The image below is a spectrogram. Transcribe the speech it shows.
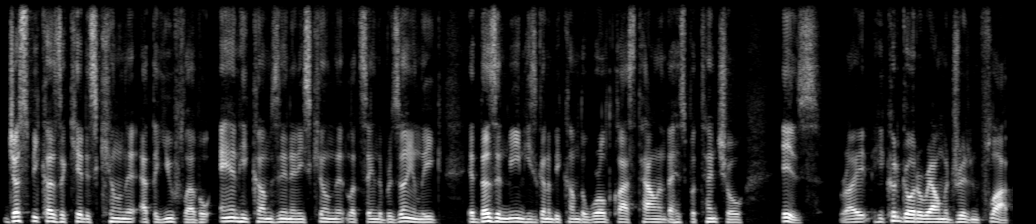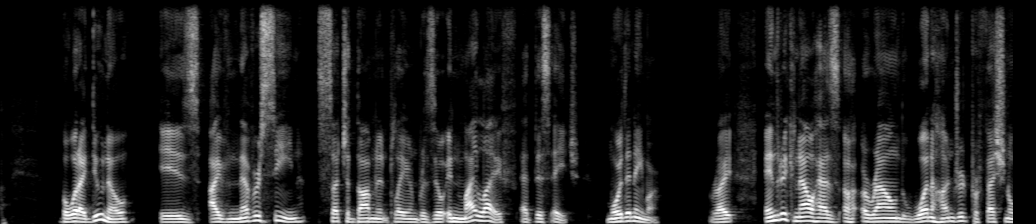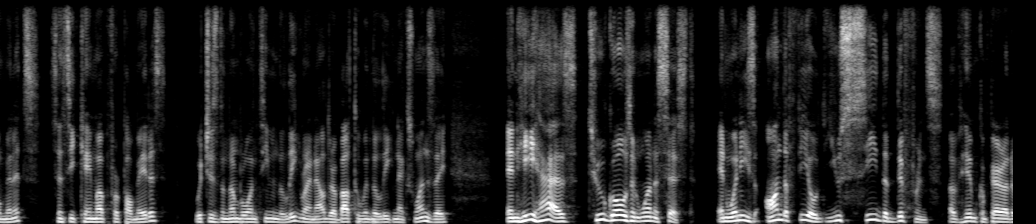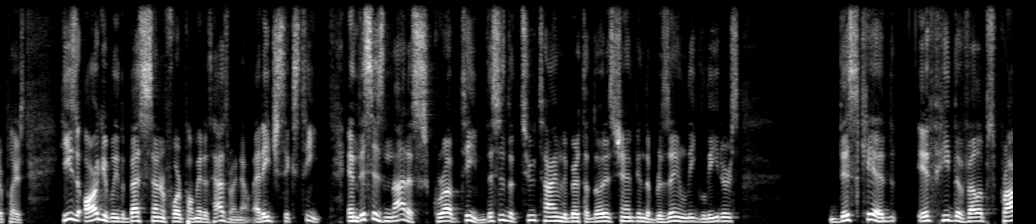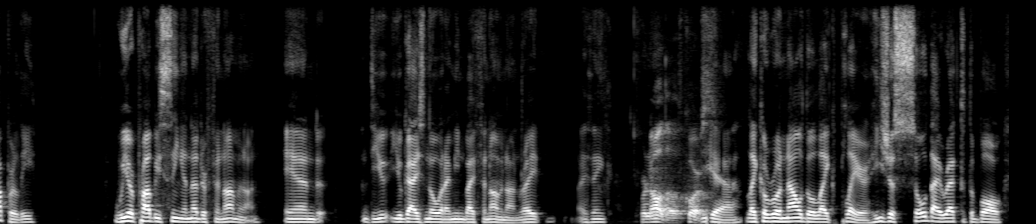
just because a kid is killing it at the youth level and he comes in and he's killing it, let's say in the Brazilian league, it doesn't mean he's going to become the world class talent that his potential is, right? He could go to Real Madrid and flop. But what I do know is I've never seen such a dominant player in Brazil in my life at this age, more than Neymar, right? Endrick now has uh, around 100 professional minutes since he came up for Palmeiras, which is the number one team in the league right now. They're about to win the mm-hmm. league next Wednesday. And he has two goals and one assist. And when he's on the field, you see the difference of him compared to other players he's arguably the best center forward Palmeiras has right now at age 16. And this is not a scrub team. This is the two-time Libertadores champion, the Brazilian league leaders. This kid, if he develops properly, we are probably seeing another phenomenon. And do you you guys know what I mean by phenomenon, right? I think. Ronaldo, of course. Yeah, like a Ronaldo like player. He's just so direct at the ball.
